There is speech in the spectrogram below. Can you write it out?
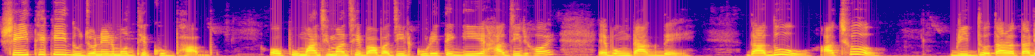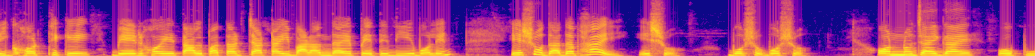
সেই থেকেই দুজনের মধ্যে খুব ভাব। অপু মাঝে মাঝে বাবাজির কুড়েতে গিয়ে হাজির হয় এবং ডাক দেয়, দাদু, আছো? বৃদ্ধ তাড়াতাড়ি ঘর থেকে বের হয়ে তালপাতার চাটাই বারান্দায় পেতে দিয়ে বলেন, এসো দাদা ভাই, এসো, বসো বসো। অন্য জায়গায় অপু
